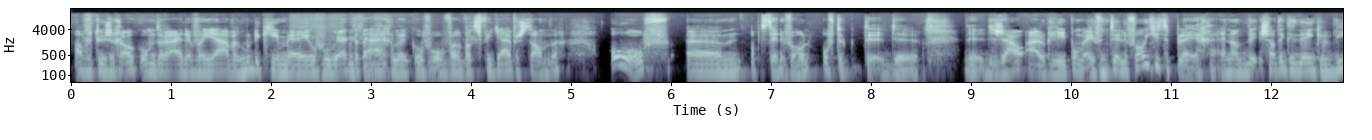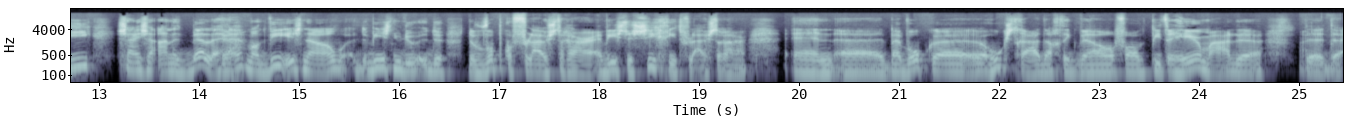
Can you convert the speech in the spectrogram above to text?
Af en toe zich ook omdraaide van ja, wat moet ik hiermee? Of hoe werkt dat eigenlijk? Of, of wat, wat vind jij verstandig? Of um, op de telefoon, of de, de, de, de, de zaal uitliep om even een telefoontje te plegen. En dan zat ik te denken, wie zijn ze aan het bellen? Ja. Hè? Want wie is nou, wie is nu de, de, de Wopke-fluisteraar en wie is de Sigrid-fluisteraar? En uh, bij Wopke Hoekstra dacht ik wel van Pieter Heerma, de, de, de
